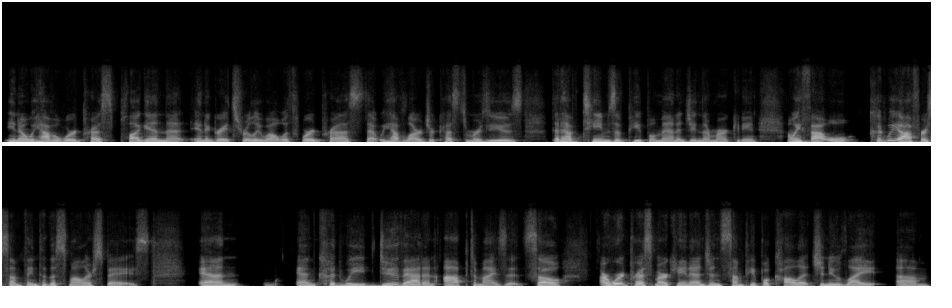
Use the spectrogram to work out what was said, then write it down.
you know, we have a WordPress plugin that integrates really well with WordPress that we have larger customers use that have teams of people managing their marketing. And we thought, well, could we offer something to the smaller space? And and could we do that and optimize it? So our WordPress marketing engine, some people call it Genoo Lite. Um,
